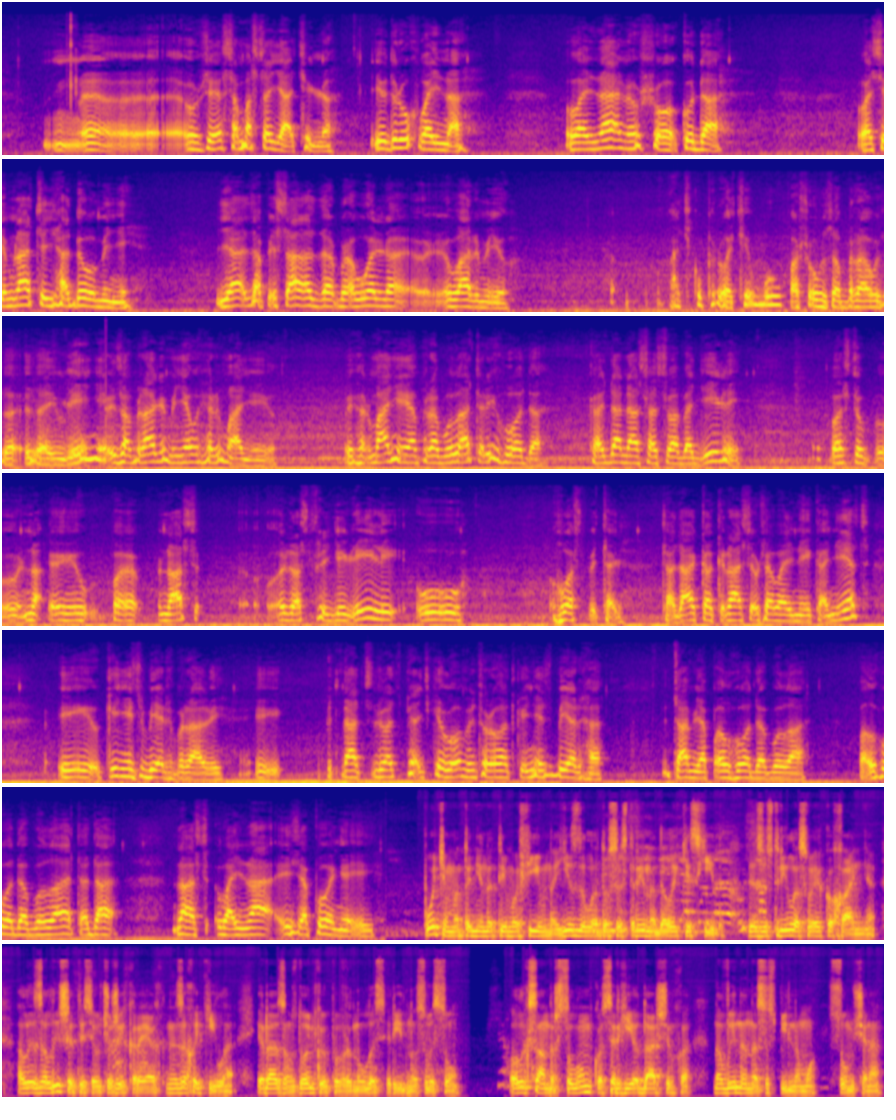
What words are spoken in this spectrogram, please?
м, э, уже самостоятельно. И вдруг война. Война, ну что, куда? 18 годов мені. Я записалась добровольно э, в армію. Батько проти був, пішов, забрав за- заявлення. І Забрали мене в Германію. В Германії я пробула три года. Когда нас освободили, поступ, на- э, по- нас распределили у госпиталь. Тогда как раз уже войны конец, и Кенигсберг брали. И 15-25 километров от Кенигсберга. Там я полгода была. Полгода была, тогда нас війна з Японією. Потім Антоніна Тимофіївна їздила до сестри на далекий схід, де зустріла своє кохання, але залишитися в чужих краях не захотіла і разом з донькою повернулася рідну свису. Олександр Соломко, Сергій Одарченко. Новини на Суспільному. Сумщина.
